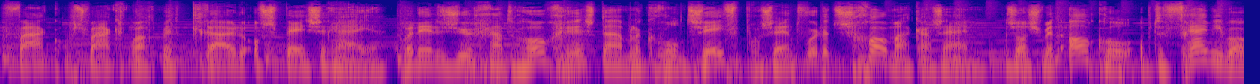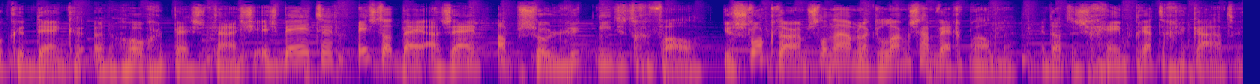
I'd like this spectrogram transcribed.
Vaak op smaak gebracht met kruiden of specerijen. Wanneer de zuurgraad hoger is, namelijk rond 7%, wordt het schoonmaakazijn. Zoals je met alcohol op de vrijniveau kunt denken een hoger percentage is beter, is dat bij azijn absoluut niet het geval. Je slokdarm zal namelijk langzaam wegbranden en dat is geen prettige kater.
